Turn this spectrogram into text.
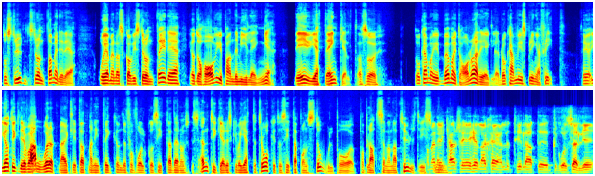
då struntar man i det. Och jag menar, ska vi strunta i det, ja då har vi ju pandemi länge. Det är ju jätteenkelt. Alltså, då kan man ju, behöver man inte ha några regler, då kan vi ju springa fritt. Jag, tyckte det var ja. oerhört märkligt att man inte kunde få folk att sitta där. De, sen tycker jag det skulle vara jättetråkigt att sitta på en stol på, på platserna naturligtvis. Ja, men, men det kanske är hela skälet till att det inte går att sälja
